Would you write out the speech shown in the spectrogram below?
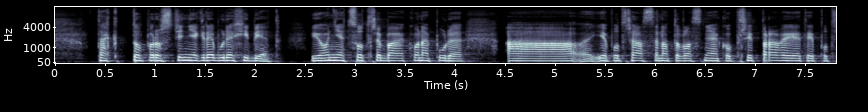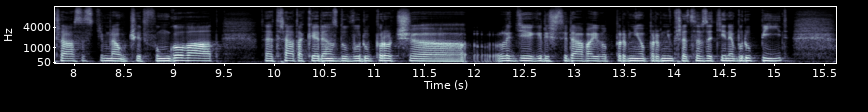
tak to prostě někde bude chybět. Jo, něco třeba jako nepůjde a je potřeba se na to vlastně jako připravit, je potřeba se s tím naučit fungovat. To je třeba tak jeden z důvodů, proč eh, lidi, když si dávají od prvního první předsevzetí, nebudu pít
